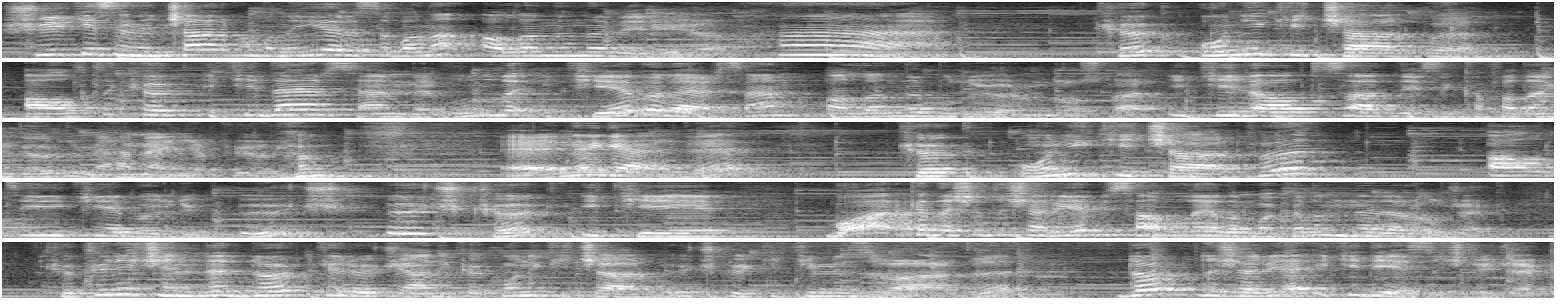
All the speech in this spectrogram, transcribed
şu ikisinin çarpımının yarısı bana alanını veriyor. Ha, kök 12 çarpı 6 kök 2 dersem ve bunu da 2'ye bölersem alanı buluyorum dostlar. 2 ile 6 saddesi kafadan gördüm ya hemen yapıyorum. E, ne geldi? Kök 12 çarpı 6'yı 2'ye böldük 3. 3 kök 2. Bu arkadaşı dışarıya bir sallayalım bakalım neler olacak. Kökün içinde 4 kere 3 yani kök 12 çarpı 3 kök 2'miz vardı. 4 dışarıya 2 diye sıçrayacak.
